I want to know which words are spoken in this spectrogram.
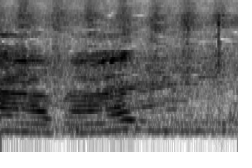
Java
